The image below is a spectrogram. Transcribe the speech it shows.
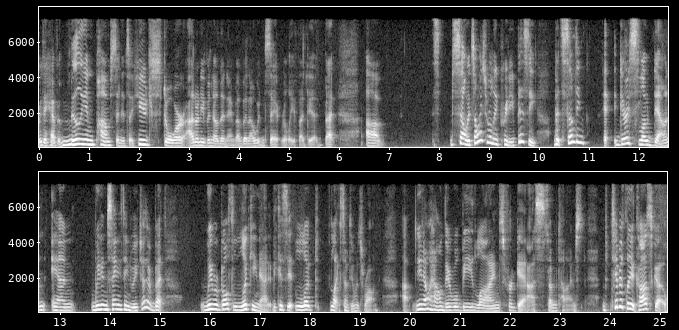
where they have a million pumps and it's a huge store. I don't even know the name of it. I wouldn't say it really if I did, but um, so it's always really pretty busy. But something eh, Gary slowed down and we didn't say anything to each other, but we were both looking at it because it looked like something was wrong. Uh, you know how there will be lines for gas sometimes, typically at Costco.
